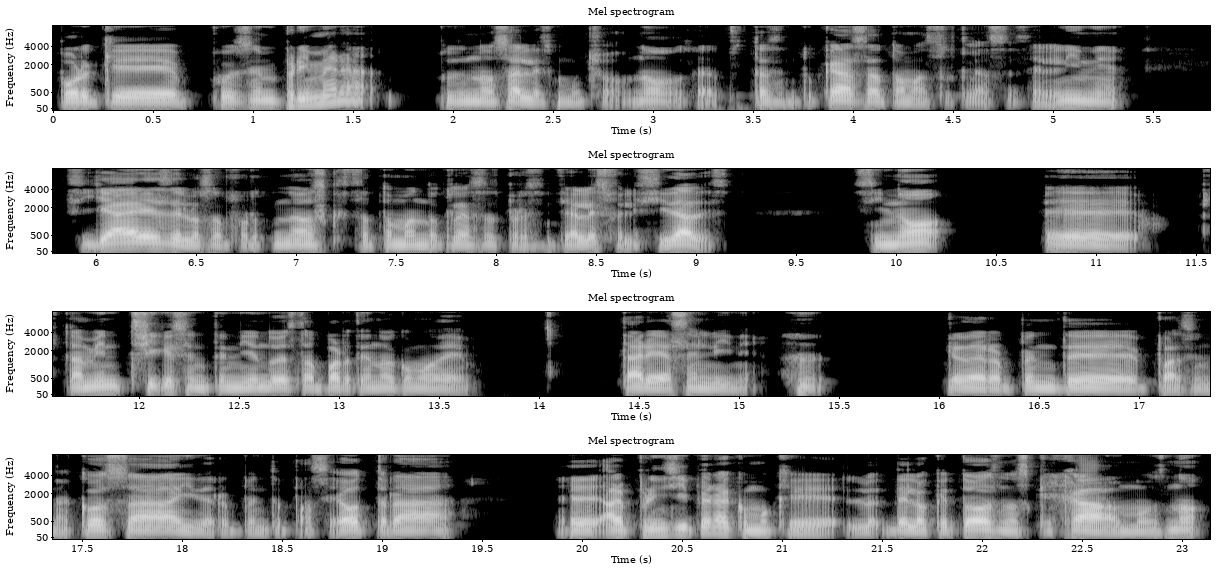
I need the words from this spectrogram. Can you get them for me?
Porque, pues en primera, pues no sales mucho, ¿no? O sea, estás en tu casa, tomas tus clases en línea. Si ya eres de los afortunados que está tomando clases presenciales, felicidades. Si no, eh, pues también sigues entendiendo esta parte, ¿no? Como de tareas en línea. que de repente pase una cosa y de repente pase otra. Eh, al principio era como que de lo que todos nos quejábamos, ¿no?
